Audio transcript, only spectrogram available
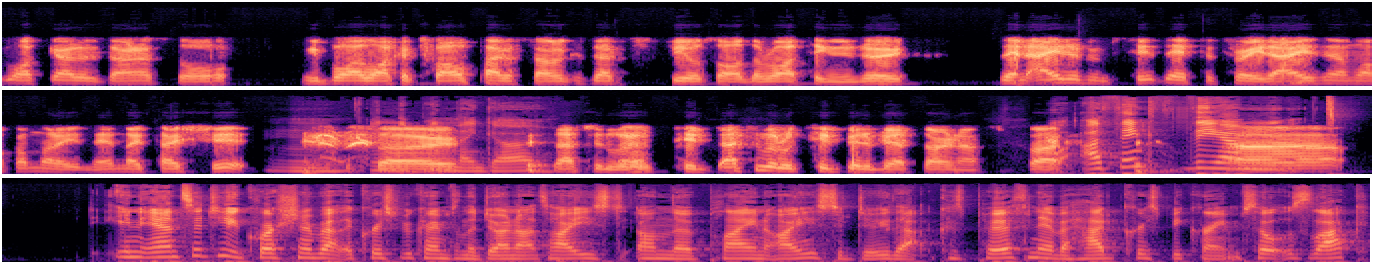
like go to the donut store. You buy like a 12 pack of something because that feels like the right thing to do. Then eight of them sit there for three days, and I'm like, I'm not eating them. They taste shit. Mm. So- And they go. That's a little tid, that's a little tidbit about donuts. But I think the um, uh, in answer to your question about the Krispy Kremes on the donuts, I used on the plane. I used to do that because Perth never had Krispy Kreme, so it was like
